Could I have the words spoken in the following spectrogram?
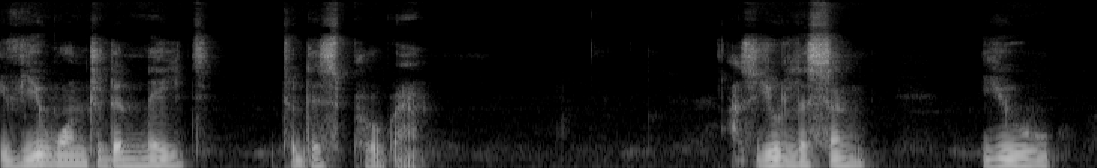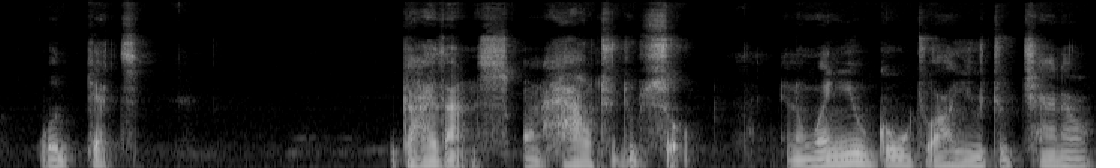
If you want to donate to this program, as you listen, you will get guidance on how to do so. And when you go to our YouTube channel,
